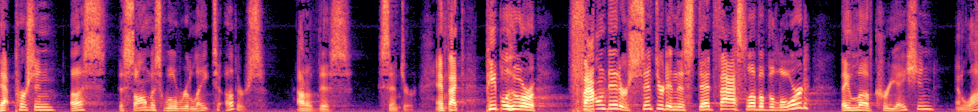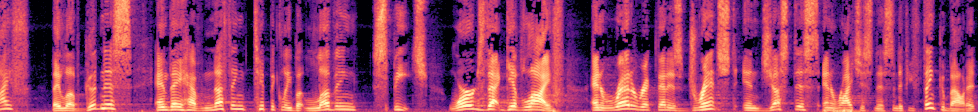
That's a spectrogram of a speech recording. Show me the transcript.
that person, us, the psalmist, will relate to others out of this center. In fact, people who are founded or centered in this steadfast love of the Lord, they love creation and life, they love goodness, and they have nothing typically but loving speech, words that give life, and rhetoric that is drenched in justice and righteousness. And if you think about it,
